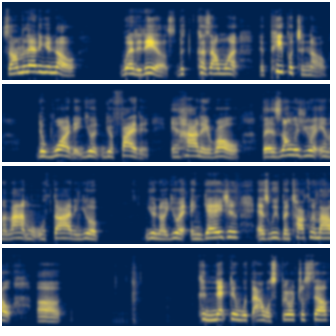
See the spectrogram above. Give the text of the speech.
So I'm letting you know what it is because I want the people to know the war that you're you're fighting and how they roll. But as long as you're in alignment with God and you're you know you're engaging as we've been talking about uh connecting with our spiritual self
